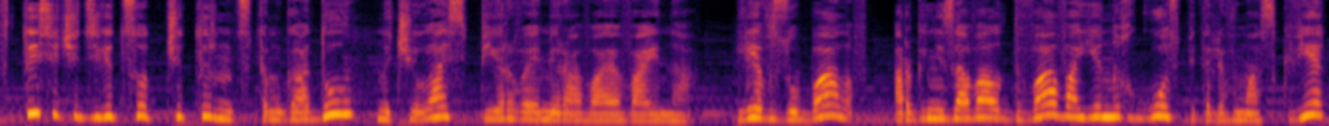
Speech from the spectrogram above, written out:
В 1914 году началась Первая мировая война. Лев Зубалов организовал два военных госпиталя в Москве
